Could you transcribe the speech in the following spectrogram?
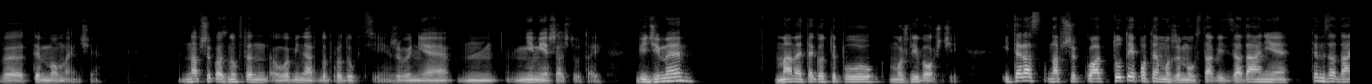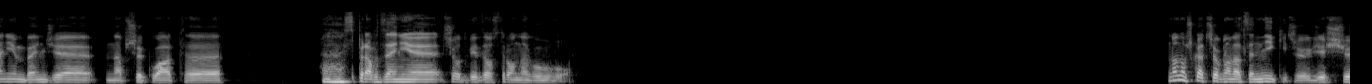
w tym momencie. Na przykład znów ten webinar do produkcji, żeby nie, mm, nie mieszać tutaj. Widzimy, mamy tego typu możliwości. I teraz na przykład tutaj potem możemy ustawić zadanie. Tym zadaniem będzie na przykład e, e, sprawdzenie, czy odwiedzał stronę www. No na przykład czy ogląda cenniki, czy gdzieś e,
